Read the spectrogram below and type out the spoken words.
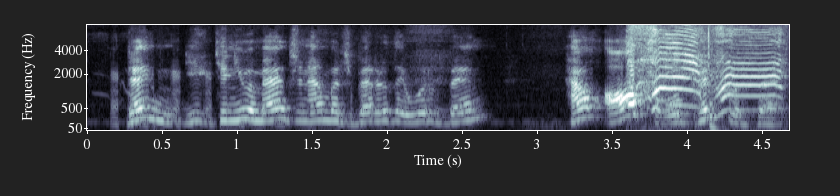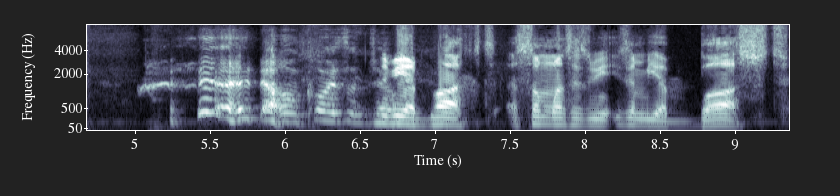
then you, can you imagine how much better they would have been? How awful a pick was that? no, of course I'm He's gonna be a bust. Someone says he's gonna be a bust.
